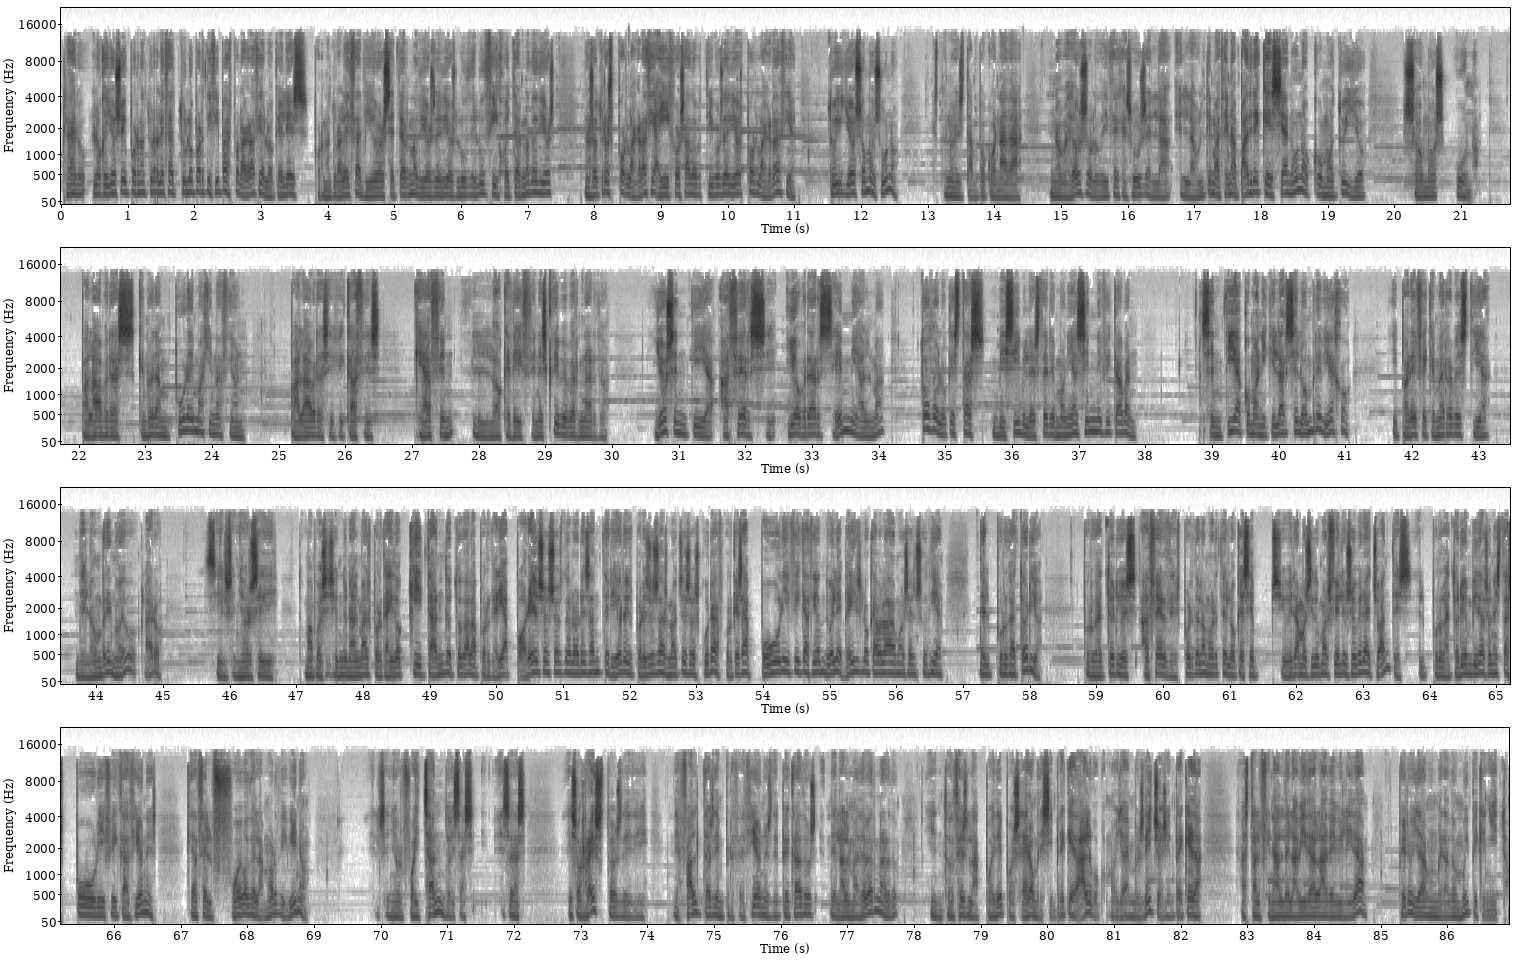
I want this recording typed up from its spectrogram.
Claro, lo que yo soy por naturaleza, tú lo participas por la gracia, lo que Él es por naturaleza, Dios eterno, Dios de Dios, luz de luz, Hijo eterno de Dios, nosotros por la gracia, hijos adoptivos de Dios por la gracia. Tú y yo somos uno. Esto no es tampoco nada novedoso, lo dice Jesús en la, en la última cena, Padre, que sean uno como tú y yo somos uno. Palabras que no eran pura imaginación, palabras eficaces que hacen lo que dicen. Escribe Bernardo, yo sentía hacerse y obrarse en mi alma todo lo que estas visibles ceremonias significaban. Sentía como aniquilarse el hombre viejo y parece que me revestía del hombre nuevo, claro. Si el Señor se toma posesión de un alma es porque ha ido quitando toda la porquería. Por eso esos dolores anteriores, por eso esas noches oscuras, porque esa purificación duele. ¿Veis lo que hablábamos en su día del purgatorio? Purgatorio es hacer después de la muerte lo que se, si hubiéramos sido más fieles se hubiera hecho antes. El purgatorio en vida son estas purificaciones que hace el fuego del amor divino. El Señor fue echando esas, esas, esos restos de, de faltas, de imperfecciones, de pecados del alma de Bernardo y entonces la puede poseer. Hombre, siempre queda algo, como ya hemos dicho, siempre queda hasta el final de la vida la debilidad, pero ya a un grado muy pequeñito.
